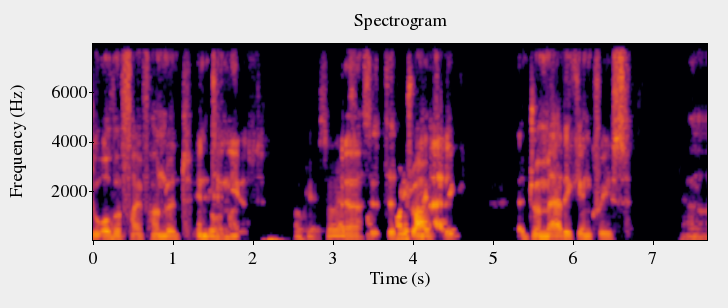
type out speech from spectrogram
to over 500 in 10 years. Okay, so that's yeah, so it's a dramatic, a dramatic increase. Yeah.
